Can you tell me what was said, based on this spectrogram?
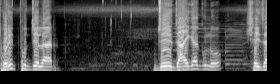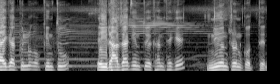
ফরিদপুর জেলার যে জায়গাগুলো সেই জায়গাগুলো কিন্তু এই রাজা কিন্তু এখান থেকে নিয়ন্ত্রণ করতেন।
